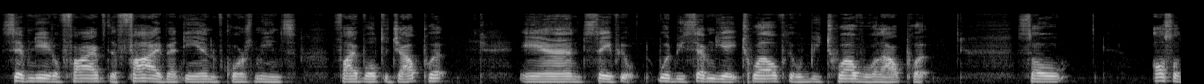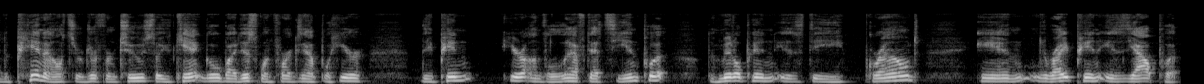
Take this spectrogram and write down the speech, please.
7805, the 5 at the end, of course, means 5 voltage output. And say if it would be 7812, it would be 12 volt output. So, also the pin outs are different too, so you can't go by this one. For example, here, the pin here on the left, that's the input. The middle pin is the ground, and the right pin is the output.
